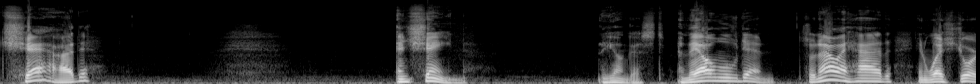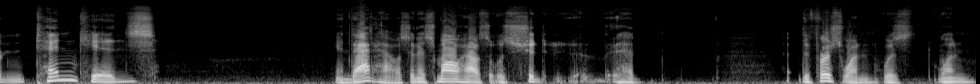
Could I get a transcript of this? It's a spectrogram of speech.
Chad, and Shane, the youngest. And they all moved in. So now I had in West Jordan 10 kids in that house, in a small house that was should had the first one was one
